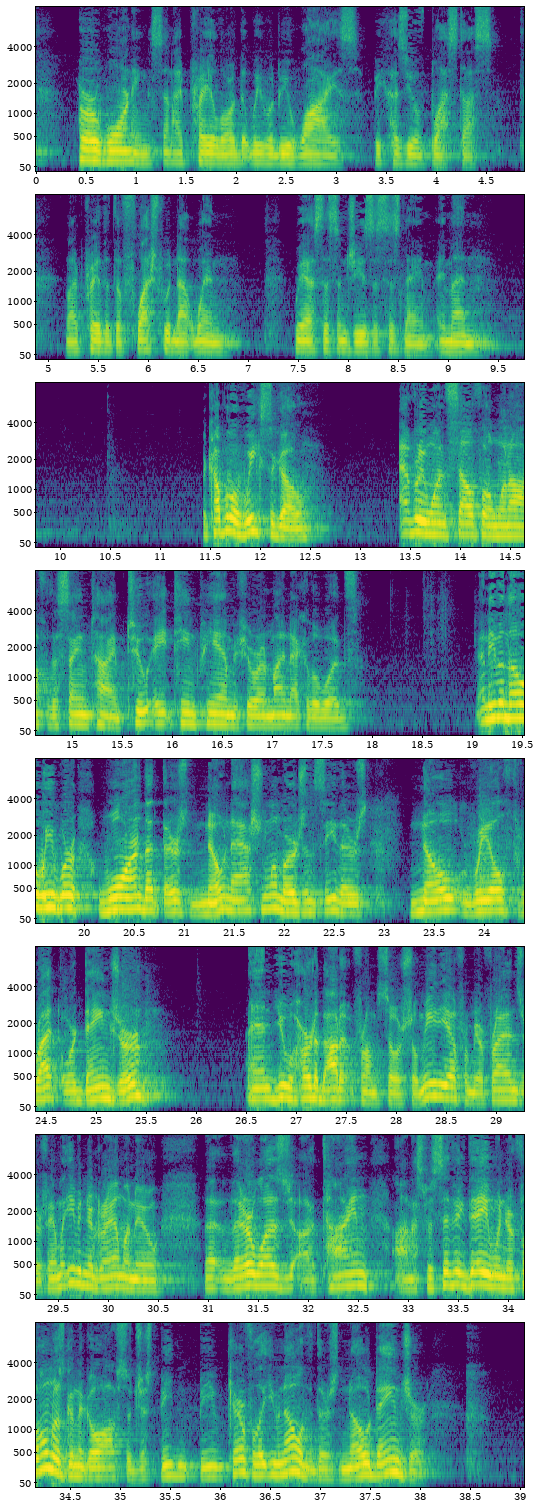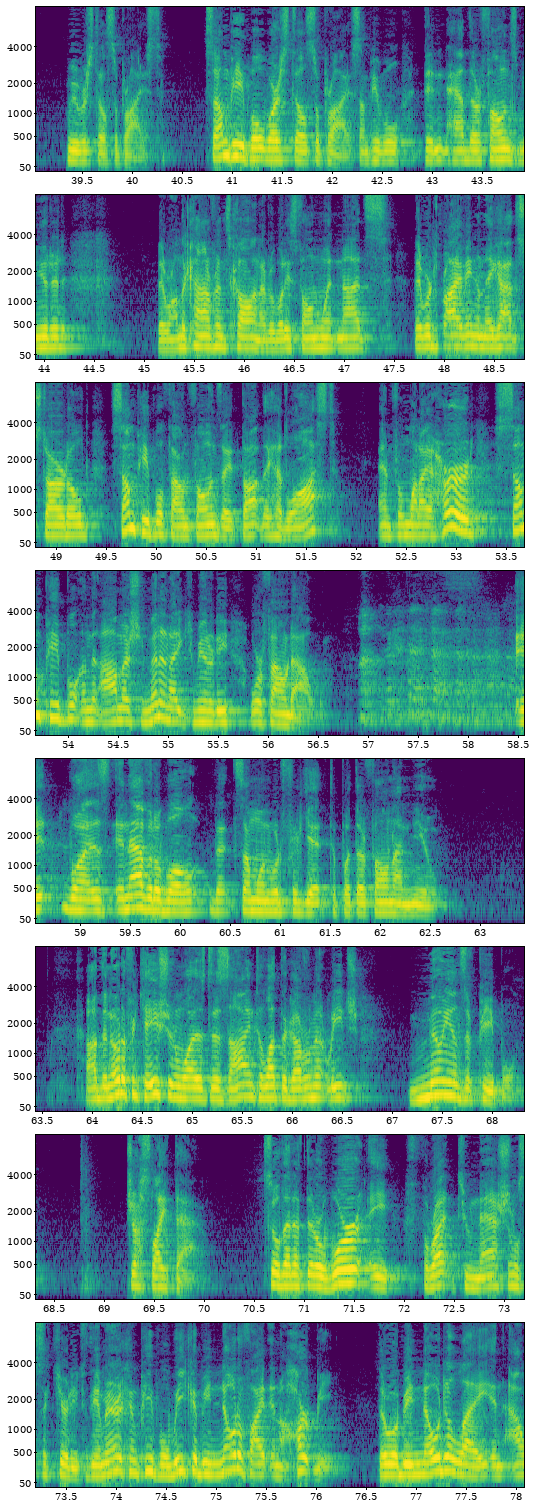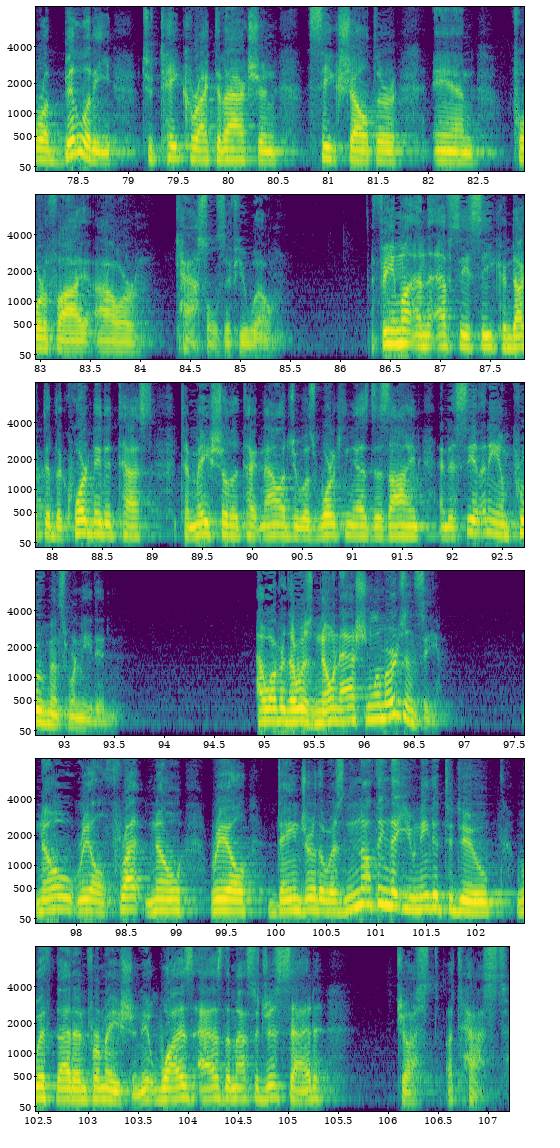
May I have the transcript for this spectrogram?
her warnings. And I pray, Lord, that we would be wise because you have blessed us. And I pray that the flesh would not win. We ask this in Jesus' name. Amen. A couple of weeks ago, everyone's cell phone went off at the same time, 2:18 p.m. if you're in my neck of the woods. And even though we were warned that there's no national emergency, there's no real threat or danger, and you heard about it from social media, from your friends, your family, even your grandma knew that there was a time on a specific day when your phone was going to go off, so just be, be careful that you know that there's no danger. We were still surprised. Some people were still surprised. Some people didn't have their phones muted. They were on the conference call and everybody's phone went nuts. They were driving and they got startled. Some people found phones they thought they had lost. And from what I heard, some people in the Amish Mennonite community were found out. it was inevitable that someone would forget to put their phone on mute. Uh, the notification was designed to let the government reach millions of people, just like that. So that if there were a threat to national security, to the American people, we could be notified in a heartbeat. There will be no delay in our ability to take corrective action, seek shelter, and fortify our castles, if you will. FEMA and the FCC conducted the coordinated test to make sure the technology was working as designed and to see if any improvements were needed. However, there was no national emergency, no real threat, no real danger. There was nothing that you needed to do with that information. It was, as the messages said, just a test.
